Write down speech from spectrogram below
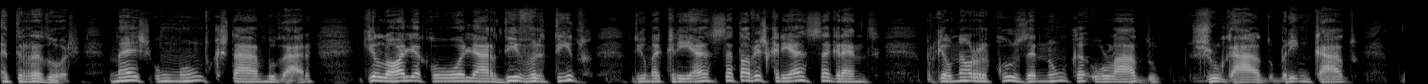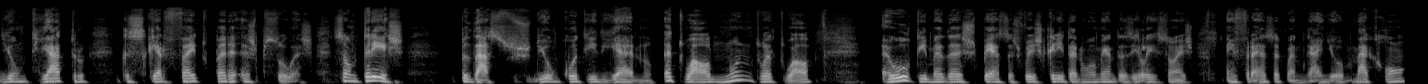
aterrador, mas um mundo que está a mudar, que ele olha com o olhar divertido de uma criança, talvez criança grande, porque ele não recusa nunca o lado julgado, brincado de um teatro que se quer feito para as pessoas. São três pedaços de um cotidiano atual, muito atual, a última das peças foi escrita no momento das eleições em França, quando ganhou Macron,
